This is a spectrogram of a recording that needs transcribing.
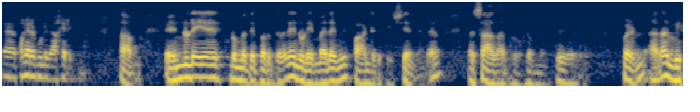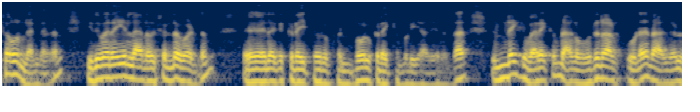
பகிரக்கூடியதாக இருக்குமா? ஆம். என்னுடைய குடும்பத்தை பொறுத்தவரை என்னுடைய மனைவி பாண்டிருப்பை சேர்ந்தவர் சாதாரண குடும்பத்து ஒரு பெண். ஆனால் மிகவும் நல்லவன். இதுவரையில் நான் சொல்ல வேண்டும் எனக்கு கிடைத்த ஒரு பெண் போல் கிடைக்க முடியாது என்றால் இன்றைக்கு வரைக்கும் நாங்கள் ஒரு நாள் கூட நாங்கள்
